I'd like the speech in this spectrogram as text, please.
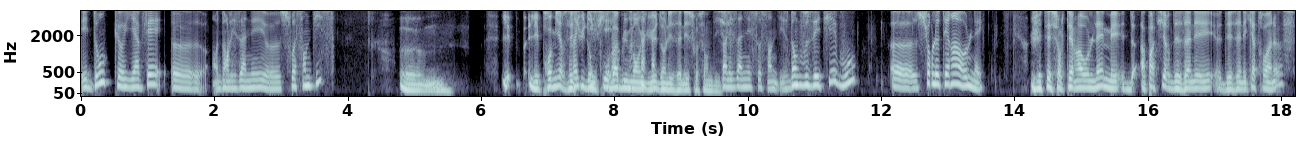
Et donc, euh, il y avait euh, dans les années 70 euh, les, premières études ont probablement eu lieu dans les années 70. Dans les années 70. Donc vous étiez, vous, sur le terrain à Aulnay? J'étais sur le terrain Aulnay, mais à partir des années, des années 89,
